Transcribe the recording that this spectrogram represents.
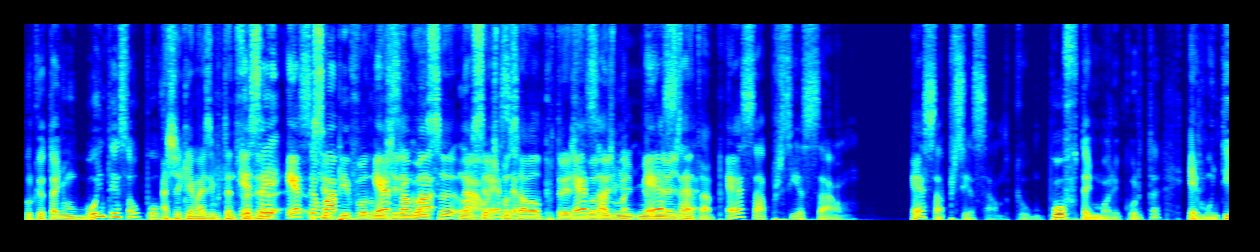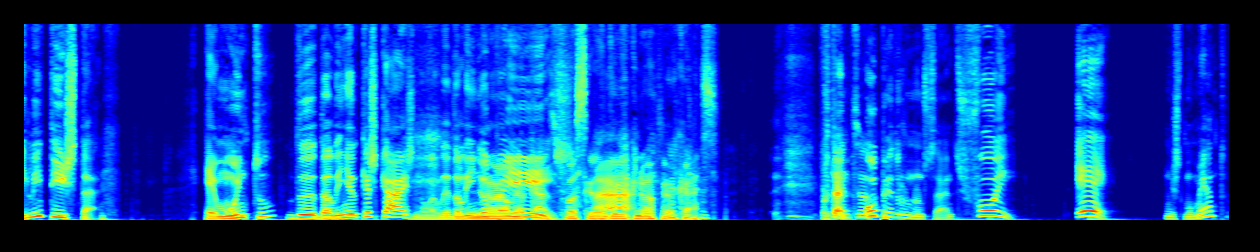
Porque eu tenho boa intenção ao povo. Acha que é mais importante fazer essa é, essa ser uma, pivô de uma geringonça é uma, ou ser responsável por 3,2 mil milhões na TAP? Essa apreciação, essa apreciação de que o povo tem memória curta é muito elitista. É muito de, da linha de Cascais, não é da linha não do país. Não é o meu caso, posso garantir ah. que não é o meu caso. Portanto, Portanto, o Pedro Nuno Santos foi, é, neste momento,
